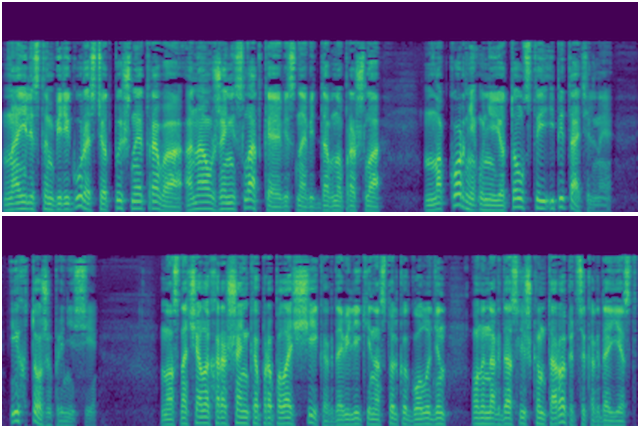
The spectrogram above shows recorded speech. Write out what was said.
На илистом берегу растет пышная трава, она уже не сладкая, весна ведь давно прошла, но корни у нее толстые и питательные. Их тоже принеси. Но сначала хорошенько прополощи, когда великий настолько голоден, он иногда слишком торопится, когда ест».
